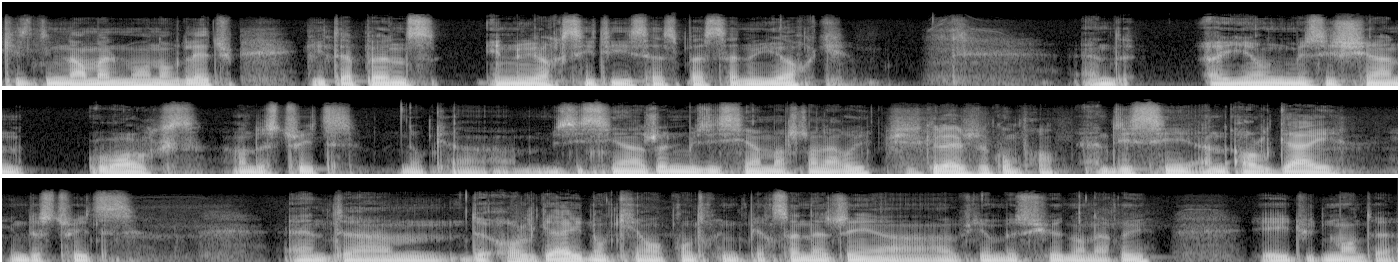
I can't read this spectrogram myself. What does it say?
qui se dit normalement en anglais. tu- It happens in New York City. Ça se passe à New York. And a young musician walks on the streets. Donc un musicien, un jeune musicien marche dans la rue. Jusque-là, je comprends. and they see an old guy in the streets. And um, the old guy, donc il rencontre une personne âgée, un, un vieux monsieur dans la rue, et il lui demande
